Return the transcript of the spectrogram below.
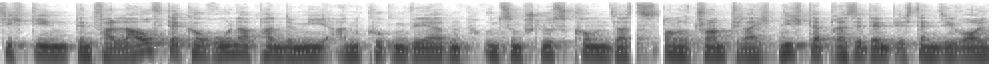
sich den, den Verlauf der Corona-Pandemie angucken werden und zum Schluss kommen, dass Donald Trump vielleicht nicht der Präsident ist, den sie wollen.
